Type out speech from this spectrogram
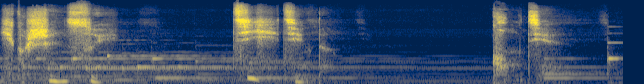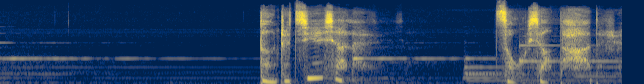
一个深邃、寂静的空间，等着接下来走向他的人。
